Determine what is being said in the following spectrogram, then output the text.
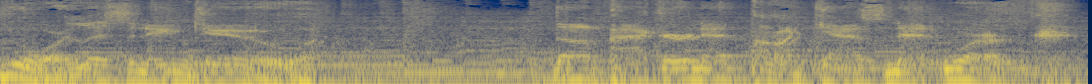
You're listening to the Packernet Podcast Network.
